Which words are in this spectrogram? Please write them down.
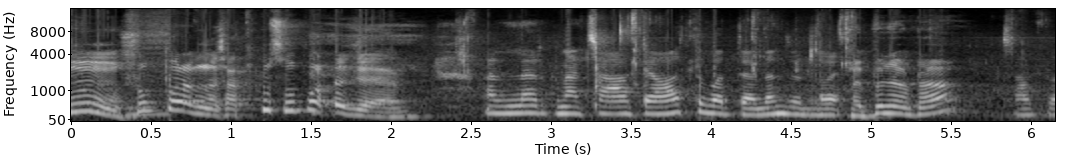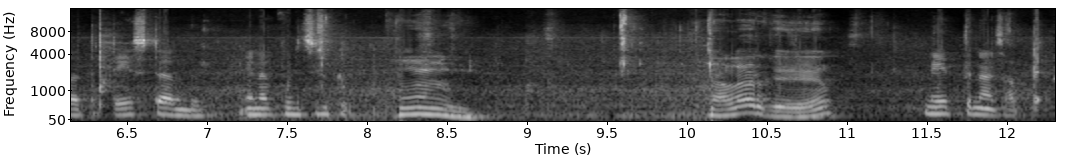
ம் சூப்பராக இருக்குங்க சத்து சூப்பராக இருக்கு. நல்லா இருக்கு நான் சாப்பிட்டு சாப்பிட்டு பார்த்தேன் அதான் சொல்கிறேன் எப்போ சாப்பிட்டா? சாப்பிட்டு பார்த்தேன் டேஸ்ட்டாக இருந்தது. எனக்கு பிடிச்சிருக்கு. ம். நல்லா இருக்கு நேற்று நான் சாப்பிட்டேன்.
